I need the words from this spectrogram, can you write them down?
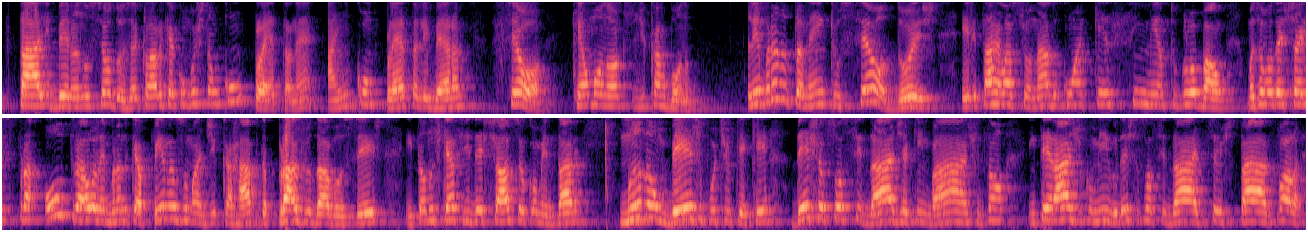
está liberando CO2. É claro que é combustão completa, né? A incompleta libera CO que é o monóxido de carbono. Lembrando também que o CO2 ele está relacionado com aquecimento global. Mas eu vou deixar isso para outra aula, lembrando que é apenas uma dica rápida para ajudar vocês. Então não esquece de deixar seu comentário, manda um beijo pro tio Keke, deixa sua cidade aqui embaixo. Então interage comigo, deixa sua cidade, seu estado, fala,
